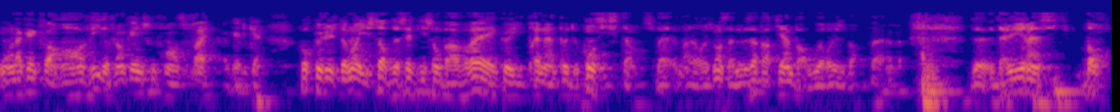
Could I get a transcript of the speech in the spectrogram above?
et on a quelquefois envie de flanquer une souffrance vraie à quelqu'un, pour que justement il sorte de celles qui ne sont pas vraies et qu'il prenne un peu de consistance. Ben, malheureusement, ça ne nous appartient pas, ou heureusement, ben, d'agir ainsi. Bon.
